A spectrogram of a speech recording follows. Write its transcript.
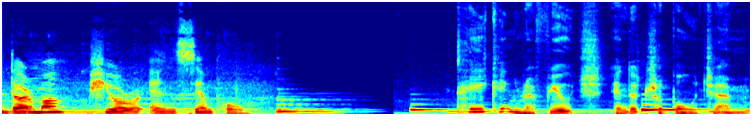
Dharma pure and simple. Taking refuge in the Triple Gem.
